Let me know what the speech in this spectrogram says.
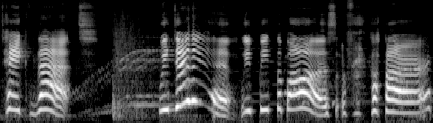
Take that! We did it! We beat the boss!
